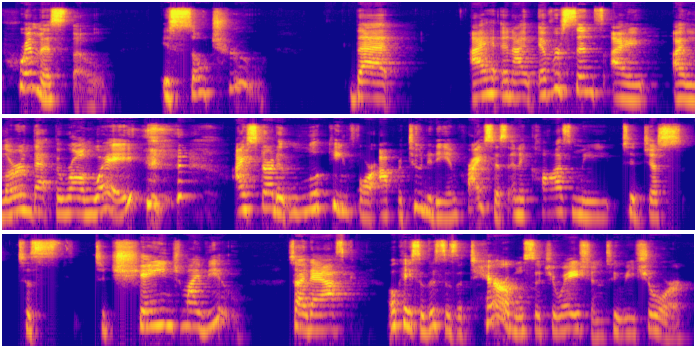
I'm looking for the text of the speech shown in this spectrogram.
premise though is so true that I and I ever since I I learned that the wrong way, I started looking for opportunity in crisis and it caused me to just to to change my view. So I'd ask, okay, so this is a terrible situation to be sure.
